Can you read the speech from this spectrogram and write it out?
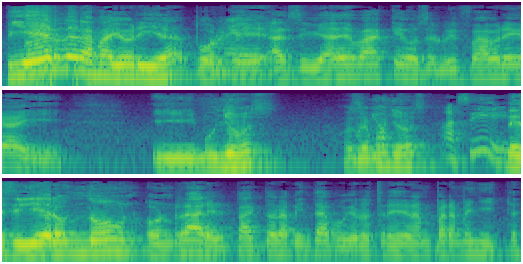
pierde la mayoría porque Alcibiades Vázquez, José Luis Fábrega y, y Muñoz José Muñoz, ah, decidieron no honrar el pacto de la pintada, porque los tres eran parameñistas,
